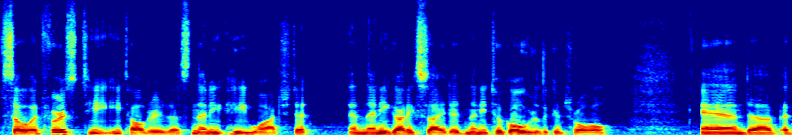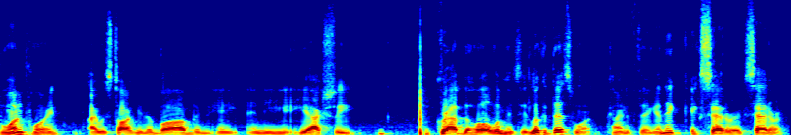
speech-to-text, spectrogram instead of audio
So at first he, he tolerated us and then he, he watched it and then he got excited and then he took over the control. And uh, at one point, I was talking to Bob, and he, and he, he actually grabbed the hold of me and said, look at this one, kind of thing, and et cetera, et cetera.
